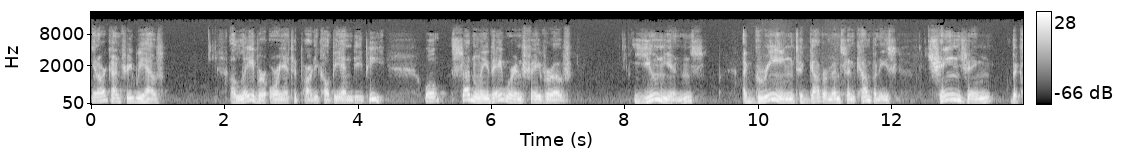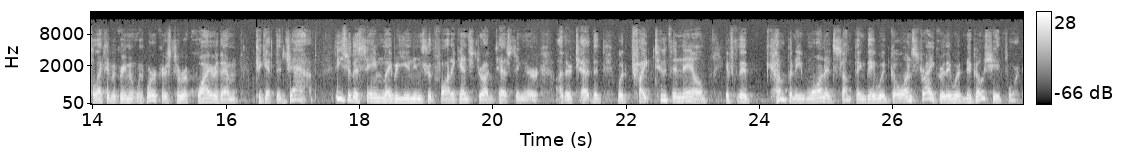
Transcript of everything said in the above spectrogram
In our country, we have a labor oriented party called the NDP. Well, suddenly they were in favor of unions agreeing to governments and companies changing the collective agreement with workers to require them to get the jab. These are the same labor unions that fought against drug testing or other te- that would fight tooth and nail if the company wanted something, they would go on strike or they would negotiate for it.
